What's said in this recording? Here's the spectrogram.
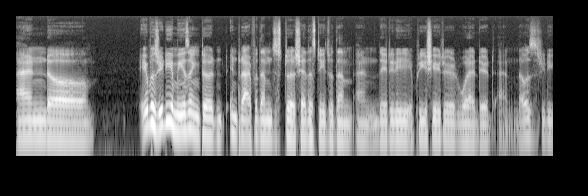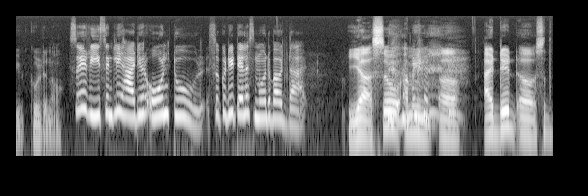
And uh, it was really amazing to n- interact with them just to share the stage with them and they really appreciated what i did and that was really cool to know So, you recently had your own tour. So, could you tell us more about that? Yeah, so I mean, uh, I did. Uh, so th-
